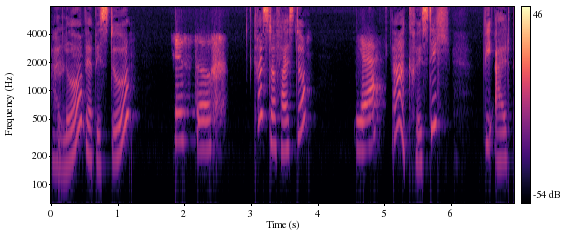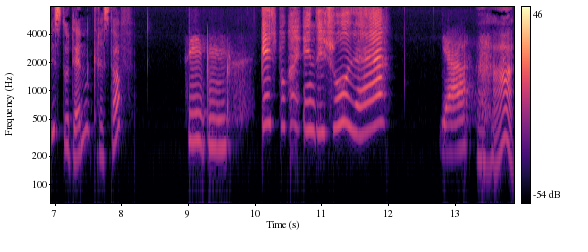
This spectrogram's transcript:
Hallo, wer bist du? Christoph. Christoph heißt du? Ja, Ah, grüß dich. Wie alt bist du denn, Christoph? sieben. Gehst du in die Schule? Ja, Aha,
